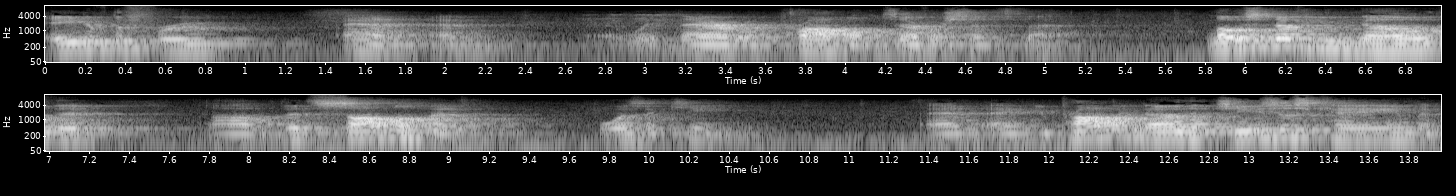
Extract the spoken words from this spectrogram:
ate of the fruit, and, and there were problems ever since then. Most of you know that, uh, that Solomon was a king. And, and you probably know that Jesus came and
